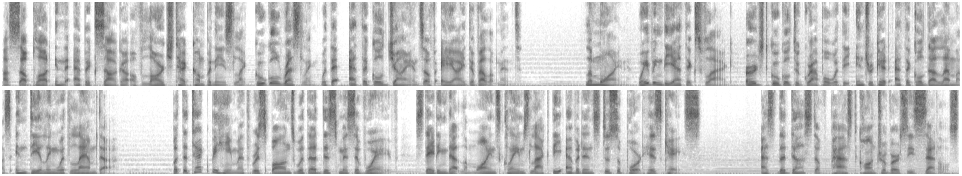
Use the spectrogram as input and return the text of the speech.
a subplot in the epic saga of large tech companies like Google wrestling with the ethical giants of AI development. Lemoine, waving the ethics flag, urged Google to grapple with the intricate ethical dilemmas in dealing with LaMDA. But the tech behemoth responds with a dismissive wave, stating that Lemoine's claims lack the evidence to support his case. As the dust of past controversies settles,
